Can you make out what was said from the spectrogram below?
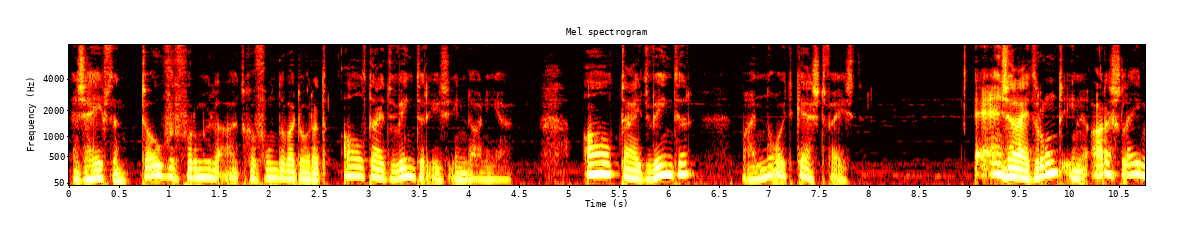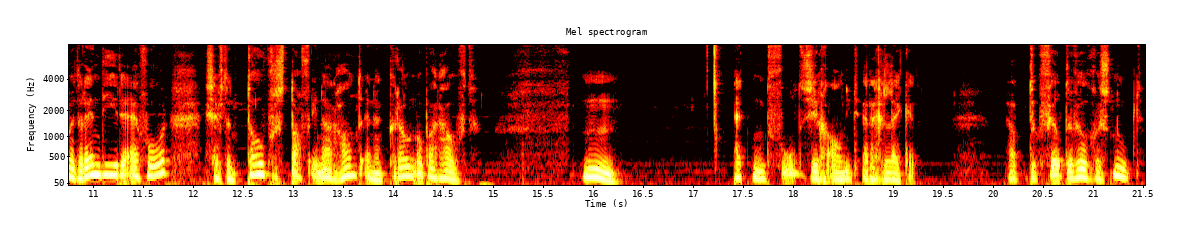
En ze heeft een toverformule uitgevonden waardoor het altijd winter is in Narnia. Altijd winter, maar nooit kerstfeest. En ze rijdt rond in een arreslee met rendieren ervoor. Ze heeft een toverstaf in haar hand en een kroon op haar hoofd. Hmm. Edmund voelde zich al niet erg lekker. Hij had natuurlijk veel te veel gesnoept.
